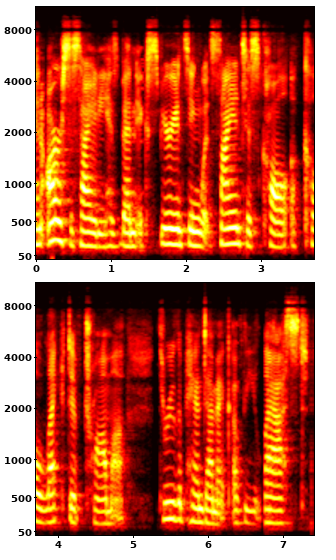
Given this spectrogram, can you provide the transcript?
And our society has been experiencing what scientists call a collective trauma through the pandemic of the last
